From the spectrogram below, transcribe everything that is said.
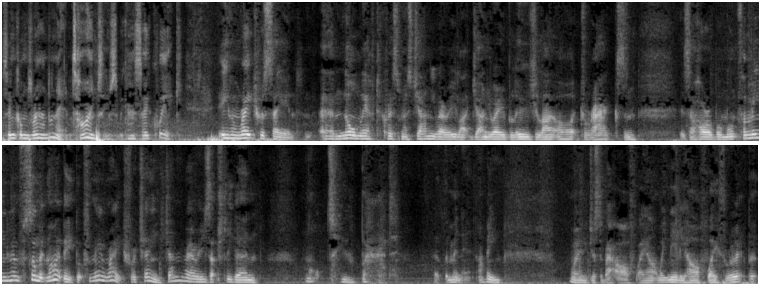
Soon comes round, doesn't it? Time seems to be going so quick. Even Rach was saying, um, normally after Christmas, January, like January blues, you're like, oh, it drags and it's a horrible month. I mean, for some it might be, but for me and Rach, for a change, January is actually going not too bad at the minute. I mean, We're only just about halfway, aren't we? Nearly halfway through it, but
